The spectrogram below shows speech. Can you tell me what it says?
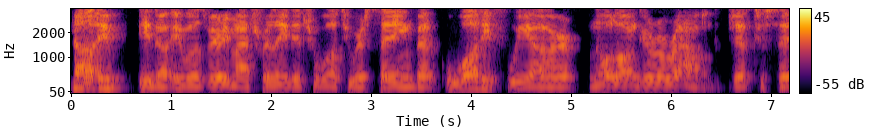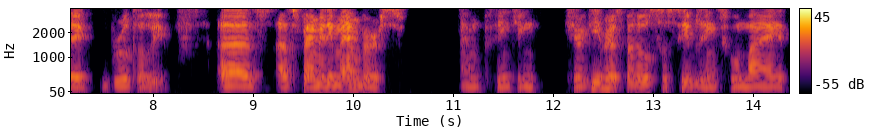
No, it, you know, it was very much related to what you were saying, but what if we are no longer around, just to say brutally, as, as family members? I'm thinking caregivers, but also siblings who might,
